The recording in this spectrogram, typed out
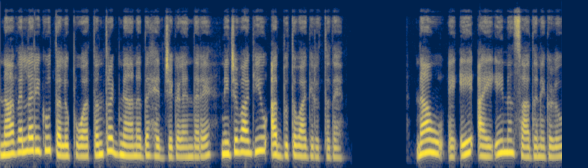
ನಾವೆಲ್ಲರಿಗೂ ತಲುಪುವ ತಂತ್ರಜ್ಞಾನದ ಹೆಜ್ಜೆಗಳೆಂದರೆ ನಿಜವಾಗಿಯೂ ಅದ್ಭುತವಾಗಿರುತ್ತದೆ. ನಾವು ಎಐಎನ ಸಾಧನೆಗಳು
